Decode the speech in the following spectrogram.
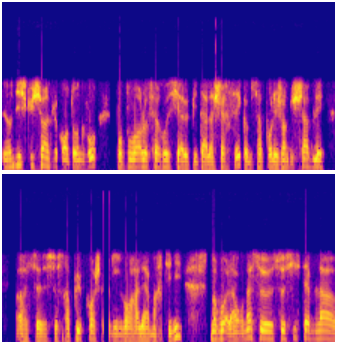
est en discussion avec le canton de Vaud pour pouvoir le faire aussi à l'hôpital à Chertsey. Comme ça, pour les gens du Chablais, ce, sera plus proche de devoir aller à Martigny. Donc voilà, on a ce système-là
